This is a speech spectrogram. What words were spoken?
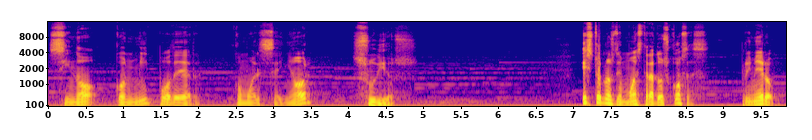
sino con mi poder, como el Señor su Dios. Esto nos demuestra dos cosas. Primero,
